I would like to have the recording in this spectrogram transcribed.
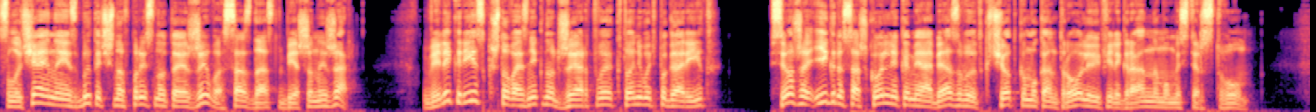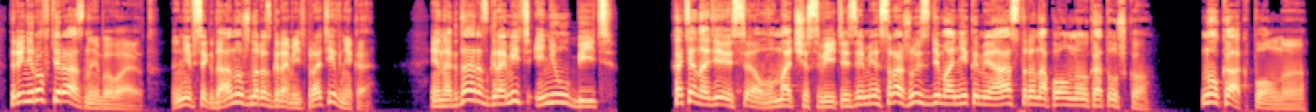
Случайно избыточно впрыснутая жива создаст бешеный жар. Велик риск, что возникнут жертвы, кто-нибудь погорит, все же игры со школьниками обязывают к четкому контролю и филигранному мастерству. Тренировки разные бывают. Не всегда нужно разгромить противника. Иногда разгромить и не убить. Хотя, надеюсь, в матче с Витязями сражусь с демониками Астра на полную катушку. Ну как полную?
